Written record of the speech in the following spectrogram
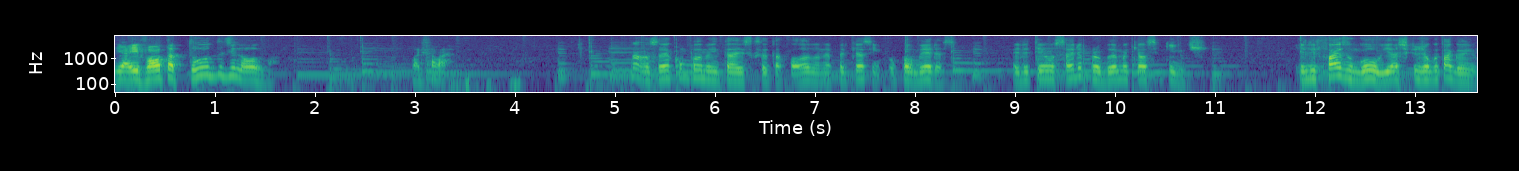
e aí volta tudo de novo. Pode falar. Não, eu só ia complementar isso que você está falando, né? Porque assim, o Palmeiras, ele tem um sério problema que é o seguinte: ele faz um gol e acha que o jogo tá ganho.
